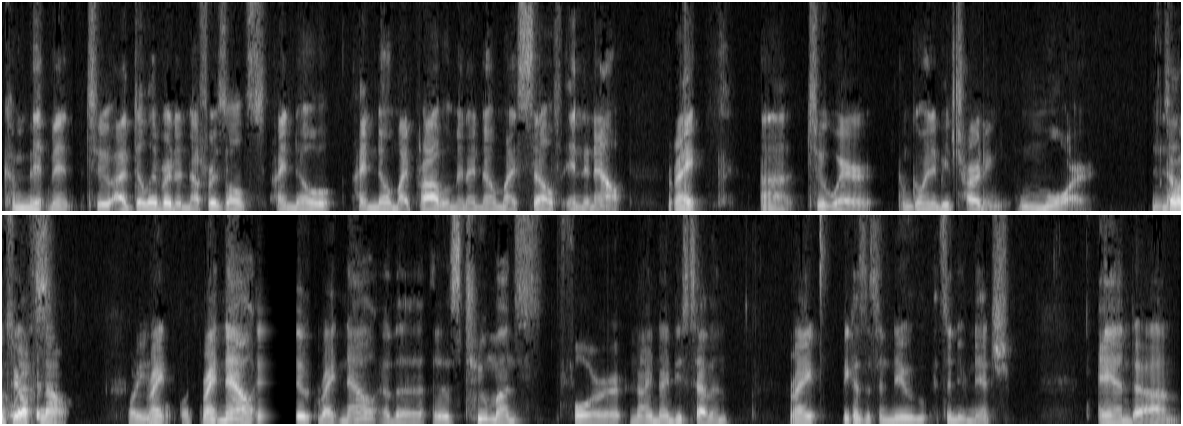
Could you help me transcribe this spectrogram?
commitment to I've delivered enough results. I know I know my problem and I know myself in and out, right? Uh, to where I'm going to be charging more. So what's the offer now? What are you right? What? Right now, it, right now the is two months for nine ninety seven, right? Because it's a new it's a new niche and um,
